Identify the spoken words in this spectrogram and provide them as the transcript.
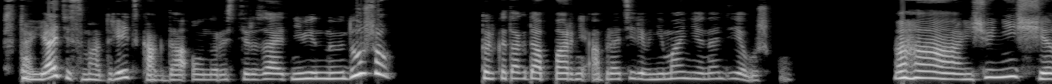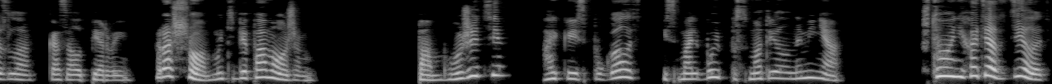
Стоять и смотреть, когда он растерзает невинную душу? Только тогда парни обратили внимание на девушку. Ага, еще не исчезла, сказал первый. Хорошо, мы тебе поможем. Поможете? Айка испугалась и с мольбой посмотрела на меня. Что они хотят сделать?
